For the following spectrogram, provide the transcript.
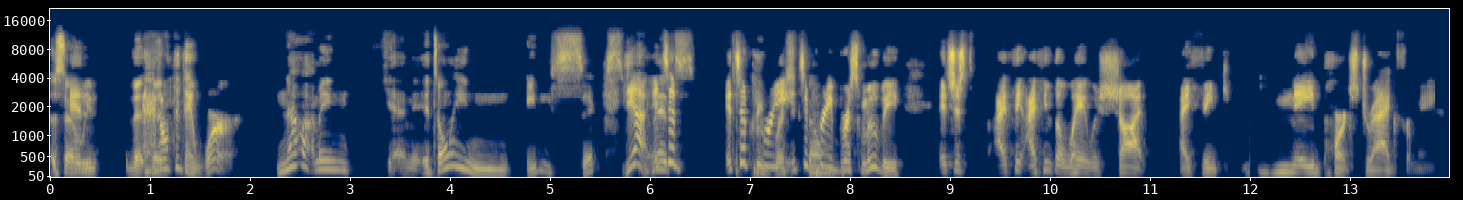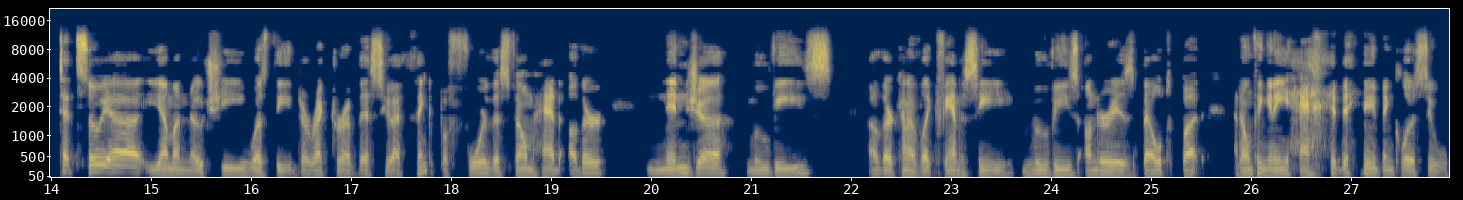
Uh, so and- we, the, And I don't think they were. no, I mean, yeah, I mean, it's only 86. Yeah, it's a it's a pretty pretty it's a pretty brisk movie. It's just I think I think the way it was shot, I think made parts drag for me. Tetsuya Yamanochi was the director of this, who I think before this film had other ninja movies, other kind of like fantasy movies under his belt, but I don't think any had anything close to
